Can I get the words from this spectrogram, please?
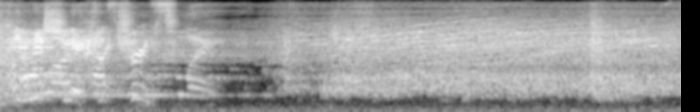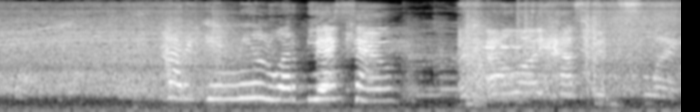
An Initiate retreat. Hari ini luar Thank biasa. you. An ally has been slain.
